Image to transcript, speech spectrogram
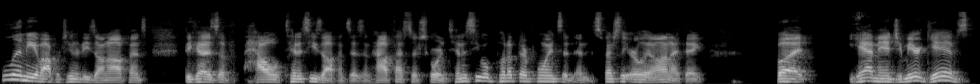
plenty of opportunities on offense because of how Tennessee's offense is and how fast they're scoring. Tennessee will put up their points, and, and especially early on, I think. But yeah, man, Jahmyr Gibbs,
